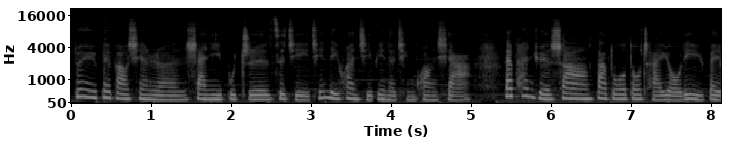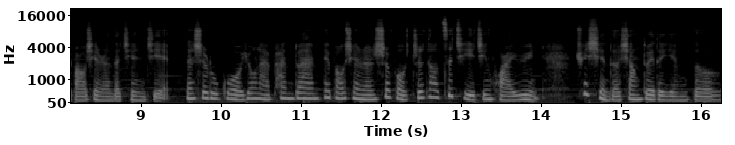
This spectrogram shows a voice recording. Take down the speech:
对于被保险人善意不知自己已经罹患疾病的情况下，在判决上大多都采有利于被保险人的见解。但是如果用来判断被保险人是否知道自己已经怀孕，却显得相对的严格。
